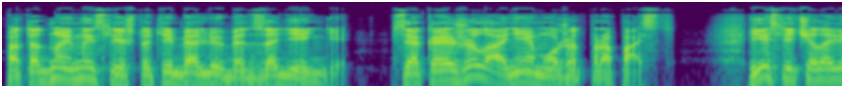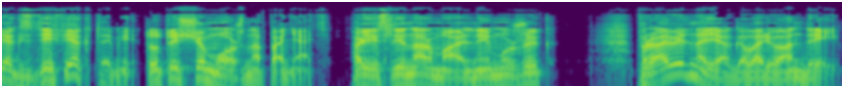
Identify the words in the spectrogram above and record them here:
От одной мысли, что тебя любят за деньги, всякое желание может пропасть. Если человек с дефектами, тут еще можно понять. А если нормальный мужик? Правильно я говорю, Андрей?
